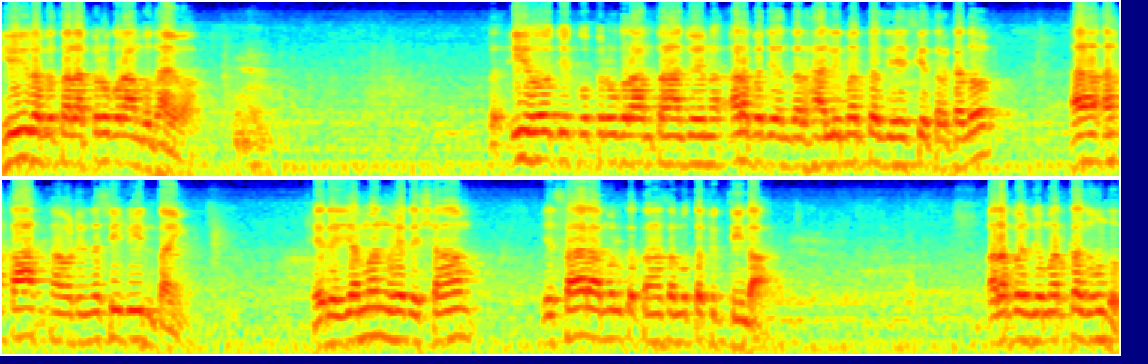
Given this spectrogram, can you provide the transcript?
हीअ रब ताला प्रोग्राम ॿुधायो आहे त इहो जेको प्रोग्राम तव्हांजो हिन अरब जे अंदरि हाली मर्कज़ी हैसियत रखंदो खां वठी नसीबीन ताईं हेॾे यमन हेॾे शाम इहे सारा मुल्क तव्हां सां मुतफ़िक़ थींदा अरबनि जो मर्कज़ हूंदो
